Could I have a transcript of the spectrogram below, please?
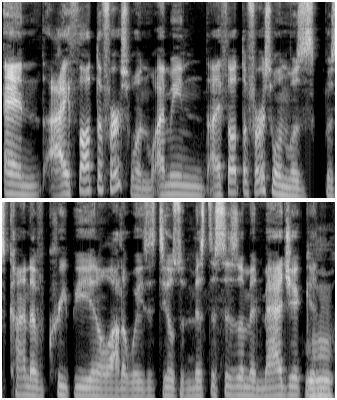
and i thought the first one i mean i thought the first one was was kind of creepy in a lot of ways it deals with mysticism and magic and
